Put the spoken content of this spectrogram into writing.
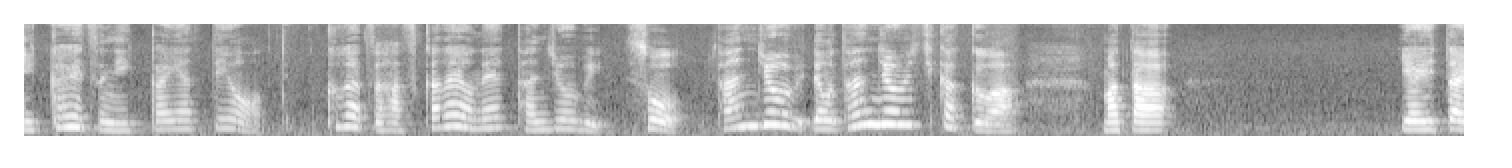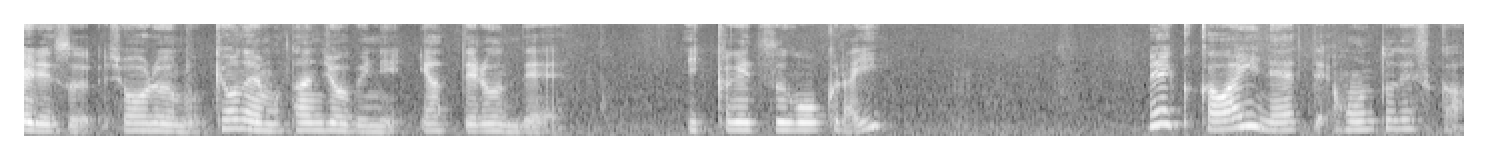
1ヶ月に1回やってよって。9月20日だよね誕生日。そう。誕生日でも誕生日近くはまたやりたいです。ショールーム。去年も誕生日にやってるんで1ヶ月後くらい？メイクかわいいねって。本当ですか？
